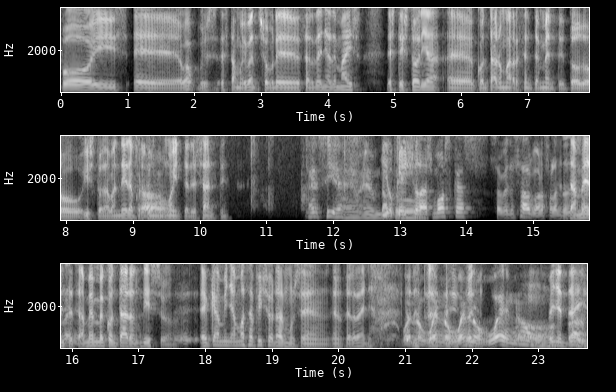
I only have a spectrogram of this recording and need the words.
Pois, eh, bueno, pois está moi ben. Sobre Cerdeña, ademais, esta historia eh, contaron máis recentemente todo isto da bandeira, parece oh. moi interesante. Eh, sí, é, eh, é un dato... E o queixo das moscas, sabedes algo? Ahora falando de tamén, Cerdeña. Tamén me contaron diso. Eh... É que a miña moza fixo Erasmus en, en Cerdeña. Bueno, bueno, bueno, bueno, bueno. Oh, Veñen de aí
